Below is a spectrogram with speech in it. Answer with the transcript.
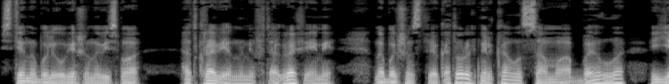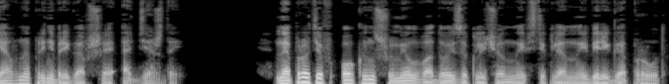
Стены были увешаны весьма откровенными фотографиями, на большинстве которых мелькала сама Белла, явно пренебрегавшая одеждой. Напротив окон шумел водой заключенный в стеклянные берега пруд,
